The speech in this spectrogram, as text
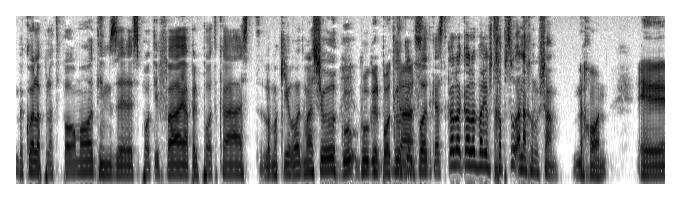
בכל הפלטפורמות אם זה ספוטיפיי אפל פודקאסט לא מכיר עוד משהו. גו- גוגל פודקאסט. גוגל פודקאסט כל, כל הדברים שתחפשו אנחנו שם. נכון. אה,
